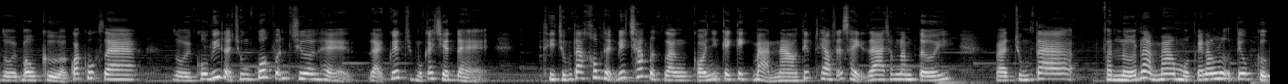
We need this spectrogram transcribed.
rồi bầu cử ở các quốc gia, rồi Covid ở Trung Quốc vẫn chưa thể giải quyết một cách triệt để, thì chúng ta không thể biết chắc được rằng có những cái kịch bản nào tiếp theo sẽ xảy ra trong năm tới. Và chúng ta phần lớn là mang một cái năng lượng tiêu cực,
